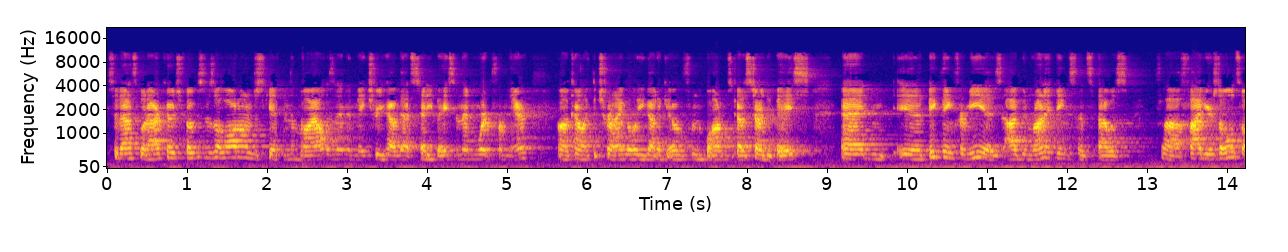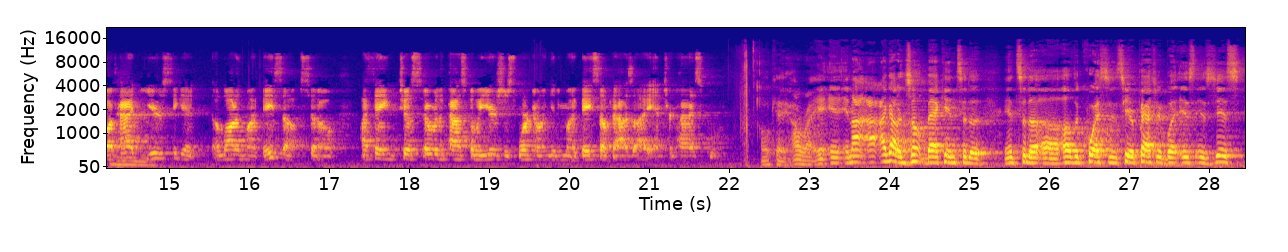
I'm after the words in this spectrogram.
So that's what our coach focuses a lot on, just getting the miles in and make sure you have that steady base, and then work from there. Uh, kind of like the triangle, you got to go from the bottom, you got to start the base. And a big thing for me is I've been running since I was uh, five years old, so I've had years to get a lot of my base up. So I think just over the past couple of years, just working on getting my base up as I entered high school. Okay, all right, and, and I, I got to jump back into the into the uh, other questions here, Patrick. But it's it's just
